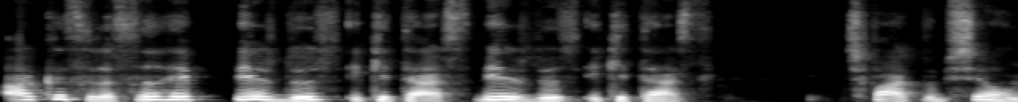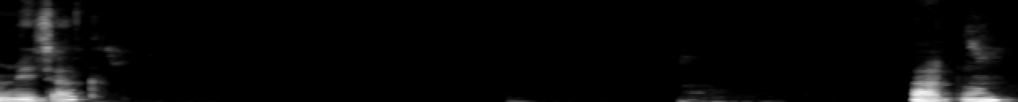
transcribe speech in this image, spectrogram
arka sırası hep bir düz iki ters, bir düz iki ters. Hiç farklı bir şey olmayacak. Pardon.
